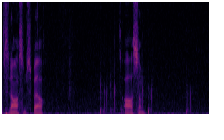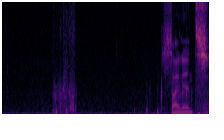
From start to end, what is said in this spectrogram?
it's an awesome spell. It's awesome. Silence.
